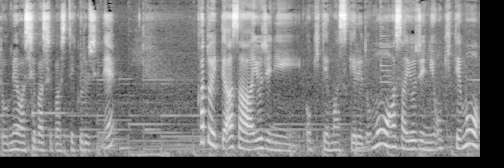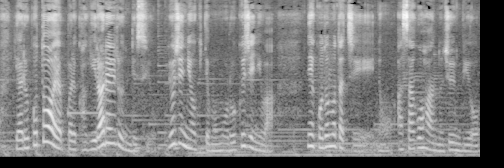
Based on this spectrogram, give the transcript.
と目はしばしばしてくるしねかといって朝4時に起きてますけれども朝4時に起きてもやることはやっぱり限られるんですよ。4時に起きてももう6時には、ね、子どもたちの朝ごはんの準備を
